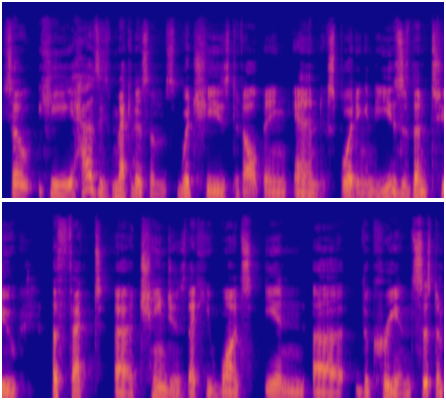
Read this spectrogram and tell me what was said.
So he has these mechanisms which he's developing and exploiting, and he uses them to affect uh, changes that he wants in uh, the Korean system.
